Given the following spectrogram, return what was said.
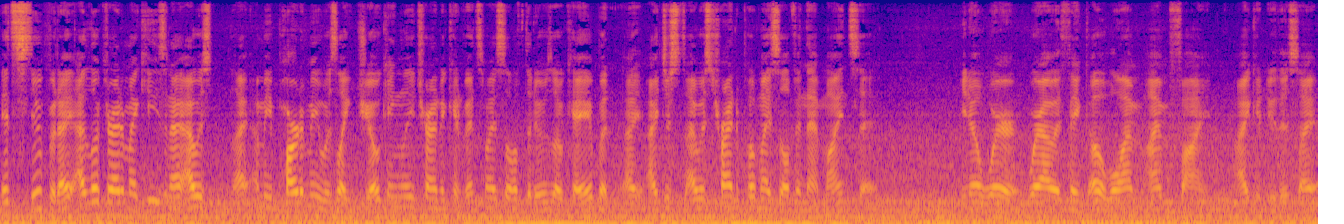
it's stupid. I, I looked right at my keys and I, I was, I, I, mean, part of me was like jokingly trying to convince myself that it was okay, but I, just, I was trying to put myself in that mindset, you know, where, where I would think, oh, well, I'm, I'm fine. I can do this. I,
